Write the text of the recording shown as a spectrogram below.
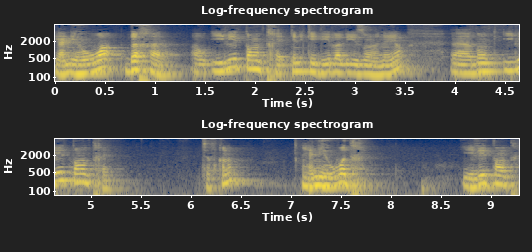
يعني هو دخل. أو il est entré كاين كيدير la liaison هنايا. donc il est entré اتفقنا؟ يعني هو دخل. il est entré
